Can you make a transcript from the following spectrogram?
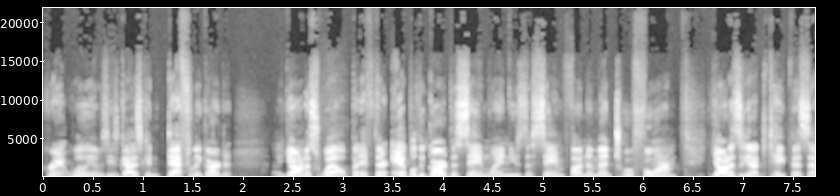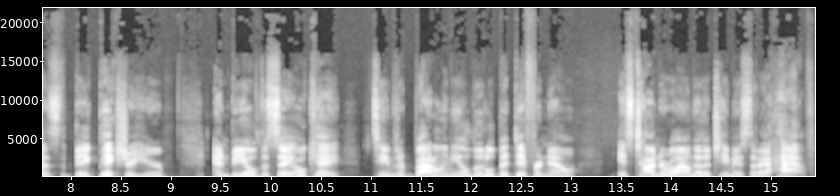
Grant Williams. These guys can definitely guard Giannis well. But if they're able to guard the same way and use the same fundamental form, Giannis is to have to take this as the big picture here and be able to say, okay, teams are battling me a little bit different now it's time to rely on the other teammates that I have.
